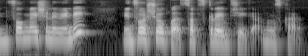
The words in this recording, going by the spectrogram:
ഇൻഫർമേഷന് വേണ്ടി ഇൻഫോഷോപ്പ് സബ്സ്ക്രൈബ് ചെയ്യുക. നമസ്കാരം.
